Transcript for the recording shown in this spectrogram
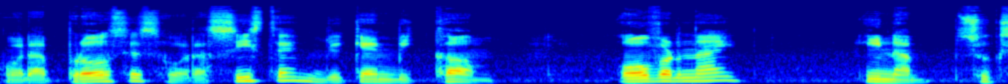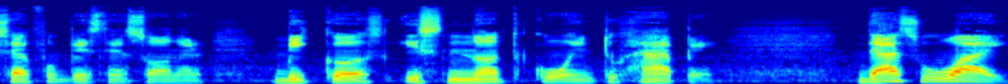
or a process or a system, you can become overnight in a successful business owner because it's not going to happen. That's why.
